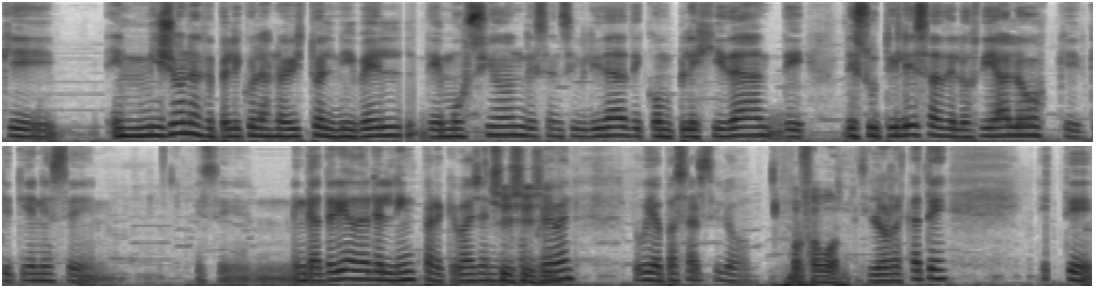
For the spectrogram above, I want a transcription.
que en millones de películas no he visto el nivel de emoción, de sensibilidad, de complejidad, de, de sutileza de los diálogos que, que tiene ese, ese... Me encantaría dar el link para que vayan y lo sí, sí. comprueben. Lo voy a pasar si lo, Por favor. si lo rescaté. Este,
